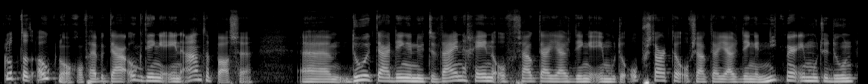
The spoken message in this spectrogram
Klopt dat ook nog? Of heb ik daar ook dingen in aan te passen? Um, doe ik daar dingen nu te weinig in? Of zou ik daar juist dingen in moeten opstarten? Of zou ik daar juist dingen niet meer in moeten doen?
